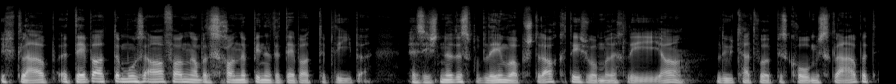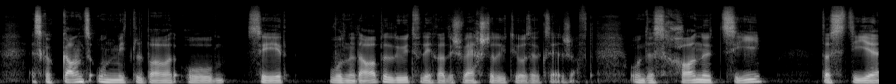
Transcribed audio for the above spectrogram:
Ich glaube, eine Debatte muss anfangen, aber es kann nicht bei einer Debatte bleiben. Es ist nicht das Problem, das abstrakt ist, wo man ein bisschen, ja, Leute hat, die etwas Komisches glauben. Es geht ganz unmittelbar um sehr vulnerable Leute, vielleicht auch die schwächsten Leute unserer Gesellschaft. Und es kann nicht sein, dass die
